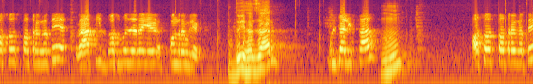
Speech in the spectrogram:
असोज सत्र गते राति दस बजेर पन्ध्र मिनट। दुई हजार? उन्चालिस साल असोज सत्र गते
